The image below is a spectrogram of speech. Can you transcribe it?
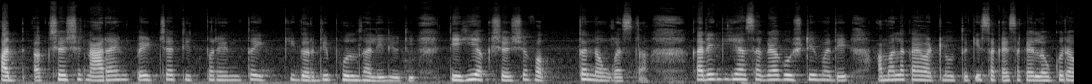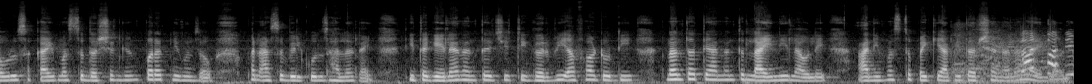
अद अक्षरशः नारायणपेठच्या तिथपर्यंत इतकी गर्दी फुल झालेली होती तेही अक्षरशः फक्त नऊ वाजता. कारण की ह्या सगळ्या गोष्टीमध्ये आम्हाला काय वाटलं होतं की सकाळी सकाळी लवकर आवरू सकाळी मस्त दर्शन घेऊन परत निघून जाऊ. पण असं बिलकुल झालं नाही. तिथं गेल्यानंतरची ती गर्दी अफाट होती. नंतर त्यानंतर लाईनी लावले आणि मस्तपैकी आम्ही दर्शनाला लाईन लावली.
